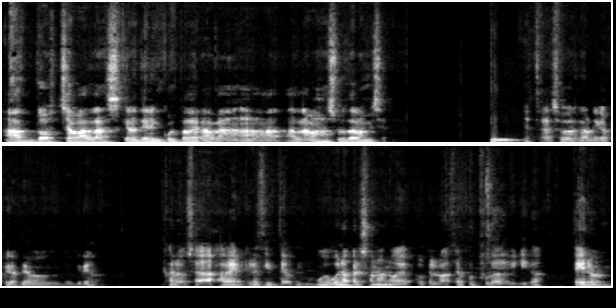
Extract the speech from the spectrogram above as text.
a dos chavalas que no tienen culpa de nada a, a la más absoluta de las miserias. Ya está, eso es la única explicación que quería. Claro, o sea, a ver, quiero decirte, muy buena persona no es porque lo hace por pura debilidad, pero,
